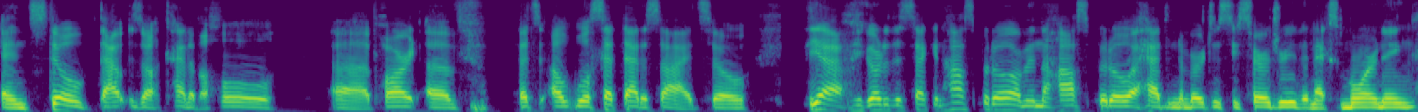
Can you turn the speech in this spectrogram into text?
And still, that was a kind of a whole uh, part of that's, I'll, we'll set that aside. So, yeah, we go to the second hospital. I'm in the hospital. I had an emergency surgery the next morning.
